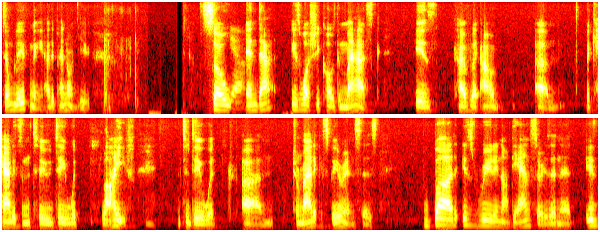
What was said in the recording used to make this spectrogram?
don't leave me. I depend on you. So, yeah. and that is what she called the mask, is kind of like our um, mechanism to deal with life, to deal with um, traumatic experiences, but it's really not the answer, isn't it? Is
